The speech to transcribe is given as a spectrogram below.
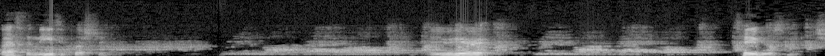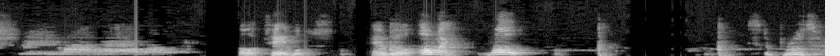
that's an easy question. Can you hear it? Tables match. Oh, tables. And we'll. Oh my. Whoa! It's the Bruiser.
